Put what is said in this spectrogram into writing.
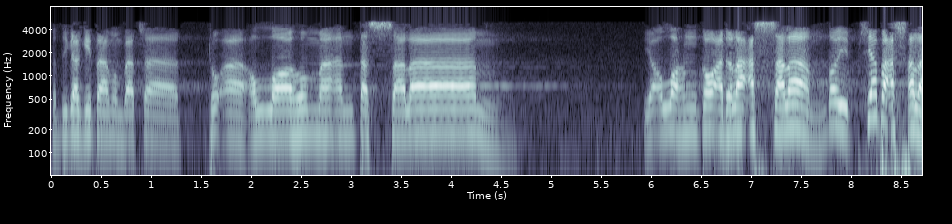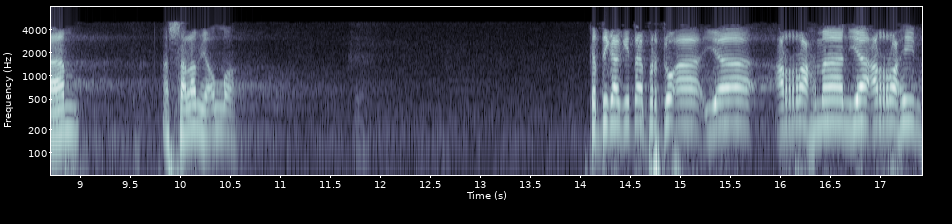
Ketika kita membaca doa Allahumma antas salam Ya Allah engkau adalah assalam. Taib. Siapa assalam? Assalam ya Allah. Ketika kita berdoa, Ya Ar-Rahman, Ya Ar-Rahim,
